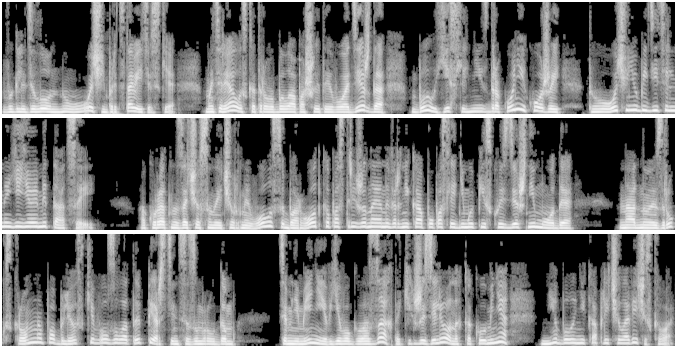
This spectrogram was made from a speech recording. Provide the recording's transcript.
Выглядел он, ну, очень представительски. Материал, из которого была пошита его одежда, был, если не из драконьей кожей, то очень убедительной ее имитацией. Аккуратно зачесанные черные волосы, бородка, постриженная наверняка по последнему писку здешней моды. На одной из рук скромно поблескивал золотой перстень с изумрудом. Тем не менее, в его глазах, таких же зеленых, как и у меня, не было ни капли человеческого,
